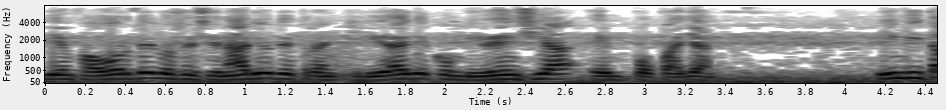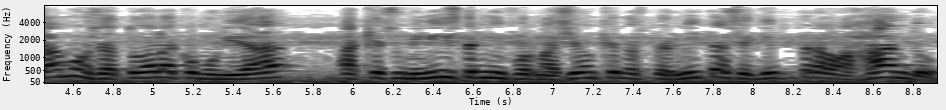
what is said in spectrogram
y en favor de los escenarios de tranquilidad y de convivencia en Popayán. Invitamos a toda la comunidad a que suministren información que nos permita seguir trabajando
